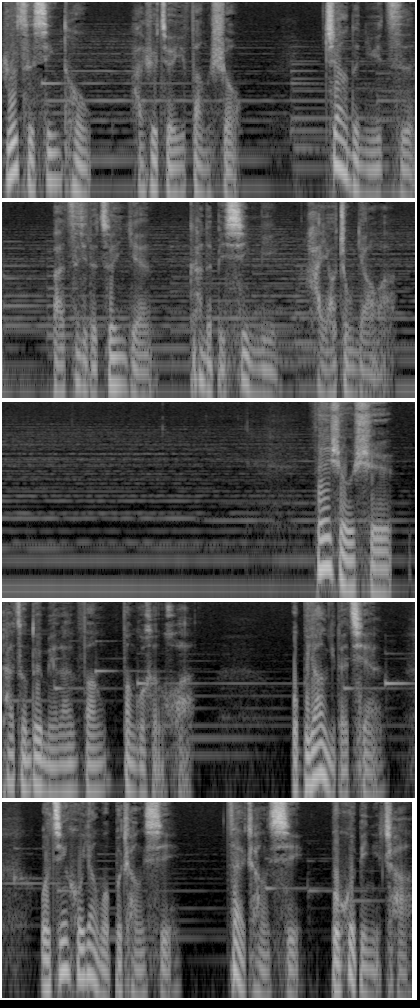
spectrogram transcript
如此心痛，还是决意放手。这样的女子，把自己的尊严看得比性命还要重要啊！分手时，他曾对梅兰芳放过狠话：“我不要你的钱，我今后要么不唱戏，再唱戏不会比你差；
